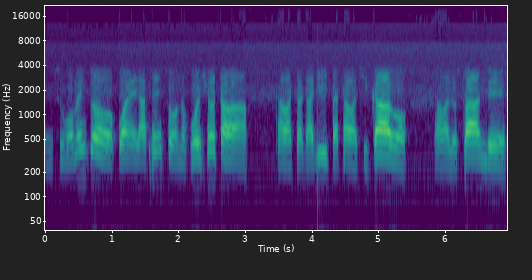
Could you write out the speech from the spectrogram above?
En su momento, jugar en el ascenso, cuando jugué yo, estaba, estaba Chacarita, estaba Chicago, estaba Los Andes,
